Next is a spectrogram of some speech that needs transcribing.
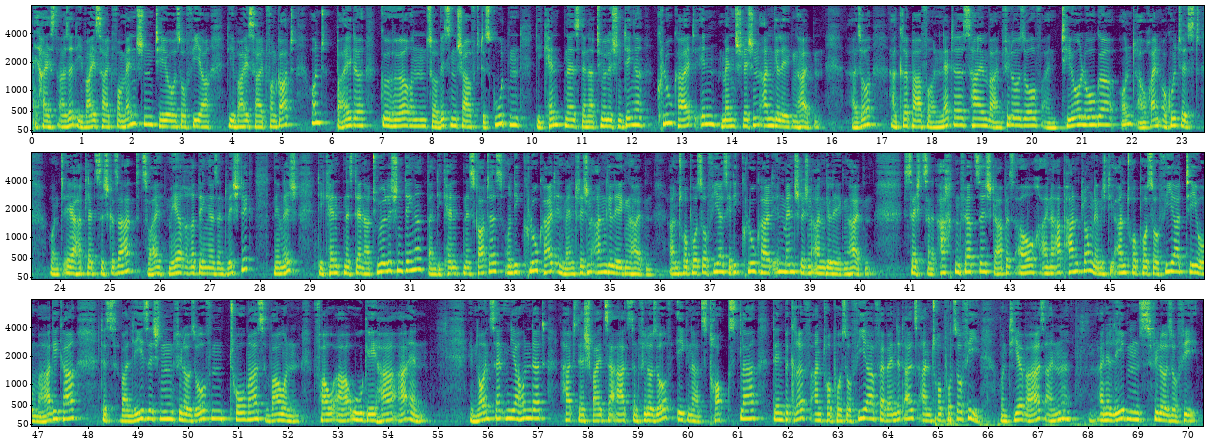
heißt also die Weisheit vom Menschen, Theosophia die Weisheit von Gott und beide gehören zur Wissenschaft des Guten, die Kenntnis der natürlichen Dinge, Klugheit in menschlichen Angelegenheiten. Also Agrippa von Nettesheim war ein Philosoph, ein Theologe und auch ein Okkultist. Und er hat letztlich gesagt, zwei mehrere Dinge sind wichtig, nämlich die Kenntnis der natürlichen Dinge, dann die Kenntnis Gottes und die Klugheit in menschlichen Angelegenheiten. Anthroposophia ist hier die Klugheit in menschlichen Angelegenheiten. 1648 gab es auch eine Abhandlung, nämlich die Anthroposophia Theomagica des walisischen Philosophen Thomas Vaughan, V-A-U-G-H-A-N. Im 19. Jahrhundert hat der Schweizer Arzt und Philosoph Ignaz Troxler den Begriff Anthroposophia verwendet als Anthroposophie. Und hier war es eine, eine Lebensphilosophie.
